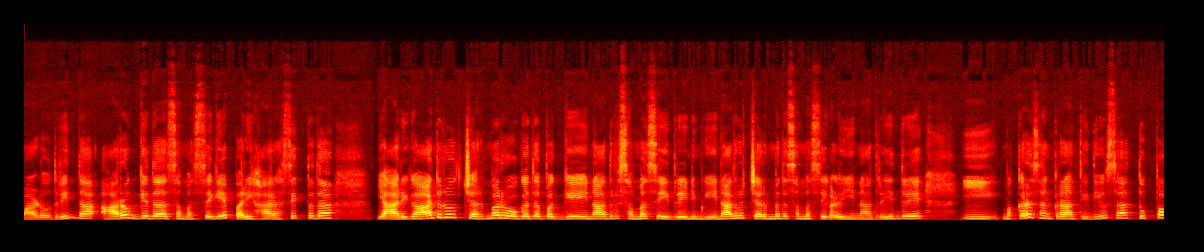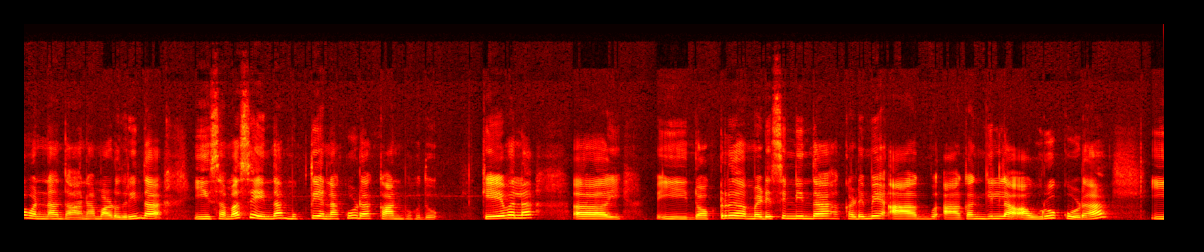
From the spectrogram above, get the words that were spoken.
ಮಾಡೋದ್ರಿಂದ ಆರೋಗ್ಯದ ಸಮಸ್ಯೆಗೆ ಪರಿಹಾರ ಸಿಗ್ತದೆ. ಯಾರಿಗಾದರೂ ಚರ್ಮ ರೋಗದ ಬಗ್ಗೆ ಏನಾದರೂ ಸಮಸ್ಯೆ ಇದ್ದರೆ ನಿಮಗೆ ಏನಾದರೂ ಚರ್ಮದ ಸಮಸ್ಯೆಗಳು ಏನಾದರೂ ಇದ್ದರೆ ಈ ಮಕರ ಸಂಕ್ರಾಂತಿ ದಿವಸ ತುಪ್ಪವನ್ನು ದಾನ ಮಾಡೋದ್ರಿಂದ ಈ ಸಮಸ್ಯೆಯಿಂದ ಮುಕ್ತಿಯನ್ನು ಕೂಡ ಕಾಣಬಹುದು. ಕೇವಲ ಈ ಡಾಕ್ಟರ್ ಮೆಡಿಸಿನ್ನಿಂದ ಕಡಿಮೆ ಆಗ, ಆಗಂಗಿಲ್ಲ. ಅವರು ಕೂಡ ಈ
